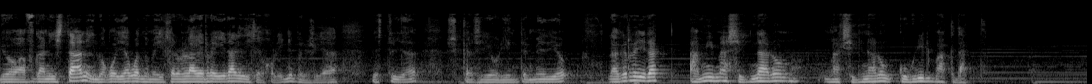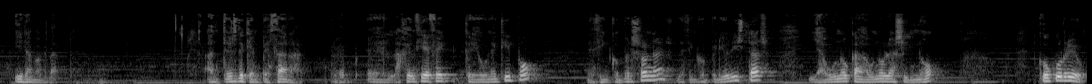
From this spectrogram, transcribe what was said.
yo Afganistán y luego ya cuando me dijeron la guerra de Irak dije, jolín, pero si ya esto ya es casi Oriente Medio. La guerra de Irak a mí me asignaron, me asignaron cubrir Bagdad, ir a Bagdad, antes de que empezara. Porque, eh, la agencia EFE creó un equipo de cinco personas, de cinco periodistas, y a uno cada uno le asignó. ¿Qué ocurrió?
